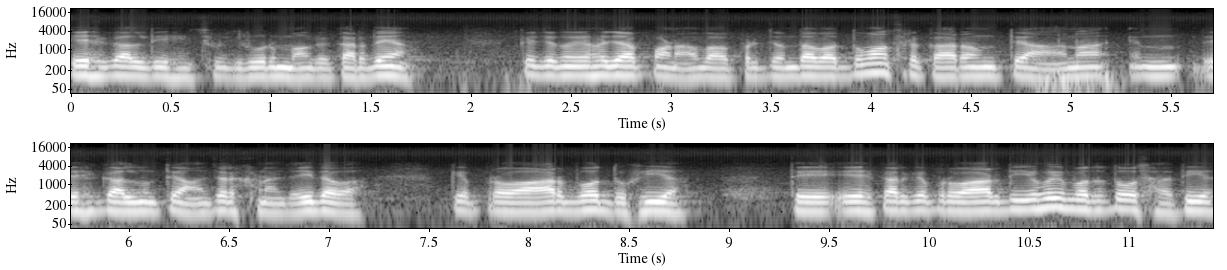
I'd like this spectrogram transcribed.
ਇਸ ਗੱਲ ਦੀ ਅਸੀਂ ਜ਼ਰੂਰ ਮੰਗ ਕਰਦੇ ਹਾਂ ਕਿ ਜਦੋਂ ਇਹੋ ਜਿਹਾ ਭਾਣਾ ਵਾਪਰ ਜਾਂਦਾ ਵਾ, ਦੋਵਾਂ ਸਰਕਾਰਾਂ ਨੂੰ ਧਿਆਨ ਆ, ਇਨ- ਇਸ ਗੱਲ ਨੂੰ ਧਿਆਨ 'ਚ ਰੱਖਣਾ ਚਾਹੀਦਾ ਵਾ ਕਿ ਪਰਿਵਾਰ ਬਹੁਤ ਦੁਖੀ ਆ ਤੇ ਇਸ ਕਰਕੇ ਪਰਿਵਾਰ ਦੀ ਇਹੋ ਹੀ ਮਦਦ ਹੋ ਸਕਦੀ ਆ।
